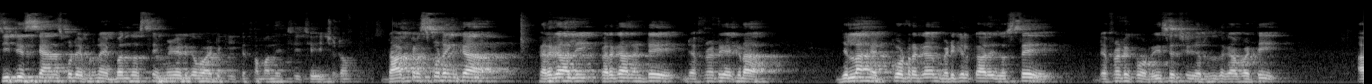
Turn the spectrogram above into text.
సిటీ స్కాన్స్ కూడా ఎప్పుడైనా ఇబ్బంది వస్తే ఇమీడియట్గా వాటికి సంబంధించి చేయించడం. డాక్టర్స్ కూడా ఇంకా పెరగాలి పెరగాలంటే డెఫినెట్గా ఇక్కడ జిల్లా హెడ్ క్వార్టర్గా మెడికల్ కాలేజ్ వస్తే డెఫినెట్గా రీసెర్చ్ జరుగుతుంది కాబట్టి ఆ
